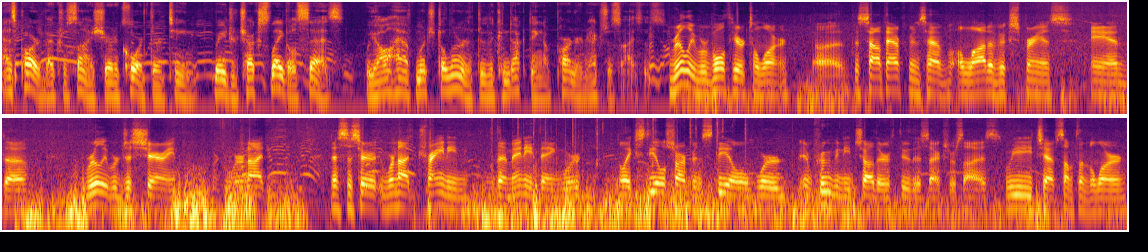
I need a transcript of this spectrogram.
as part of Exercise Shared Accord 13. Major Chuck Slagle says, We all have much to learn through the conducting of partnered exercises. Really, we're both here to learn. Uh, the South Africans have a lot of experience, and uh, really, we're just sharing. We're not necessarily, we're not training them anything. We're like steel sharpens steel. We're improving each other through this exercise. We each have something to learn.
